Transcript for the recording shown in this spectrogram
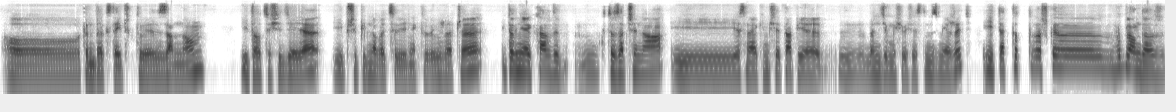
o ten backstage, który jest za mną i to, co się dzieje i przypilnować sobie niektórych rzeczy. I pewnie każdy, kto zaczyna i jest na jakimś etapie, y, będzie musiał się z tym zmierzyć. I tak to troszkę wygląda, że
